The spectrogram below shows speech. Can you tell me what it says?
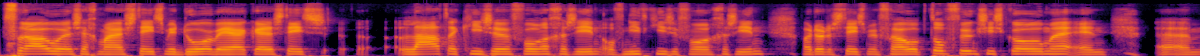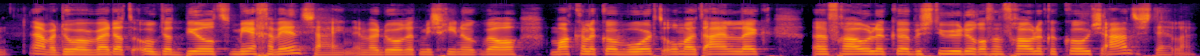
vrouwen zeg maar steeds meer doorwerken, steeds eh, later kiezen voor een gezin of niet kiezen voor een gezin, waardoor er steeds meer vrouwen op topfuncties komen en ehm, nou, waardoor wij dat ook dat beeld meer gewend zijn en waardoor het misschien ook wel makkelijker wordt om uiteindelijk een vrouwelijke bestuurder of een vrouwelijke coach aan te stellen.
